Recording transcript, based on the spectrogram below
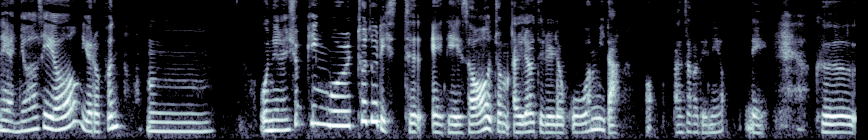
네, 안녕하세요. 여러분. 음, 오늘은 쇼핑몰 to do list에 대해서 좀 알려드리려고 합니다. 어, 반사가 되네요. 네. 그,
